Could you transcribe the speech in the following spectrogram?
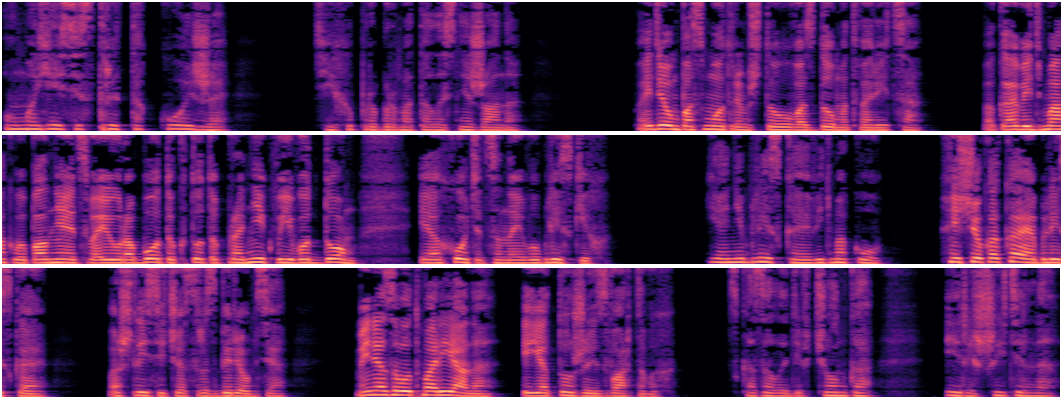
«У моей сестры такой же», — тихо пробормотала Снежана. «Пойдем посмотрим, что у вас дома творится. Пока ведьмак выполняет свою работу, кто-то проник в его дом и охотится на его близких». «Я не близкая ведьмаку». «Еще какая близкая? Пошли сейчас разберемся. Меня зовут Марьяна, и я тоже из Вартовых», — сказала девчонка и решительно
